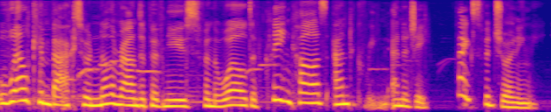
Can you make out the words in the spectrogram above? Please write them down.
Welcome back to another roundup of news from the world of clean cars and green energy. Thanks for joining me.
